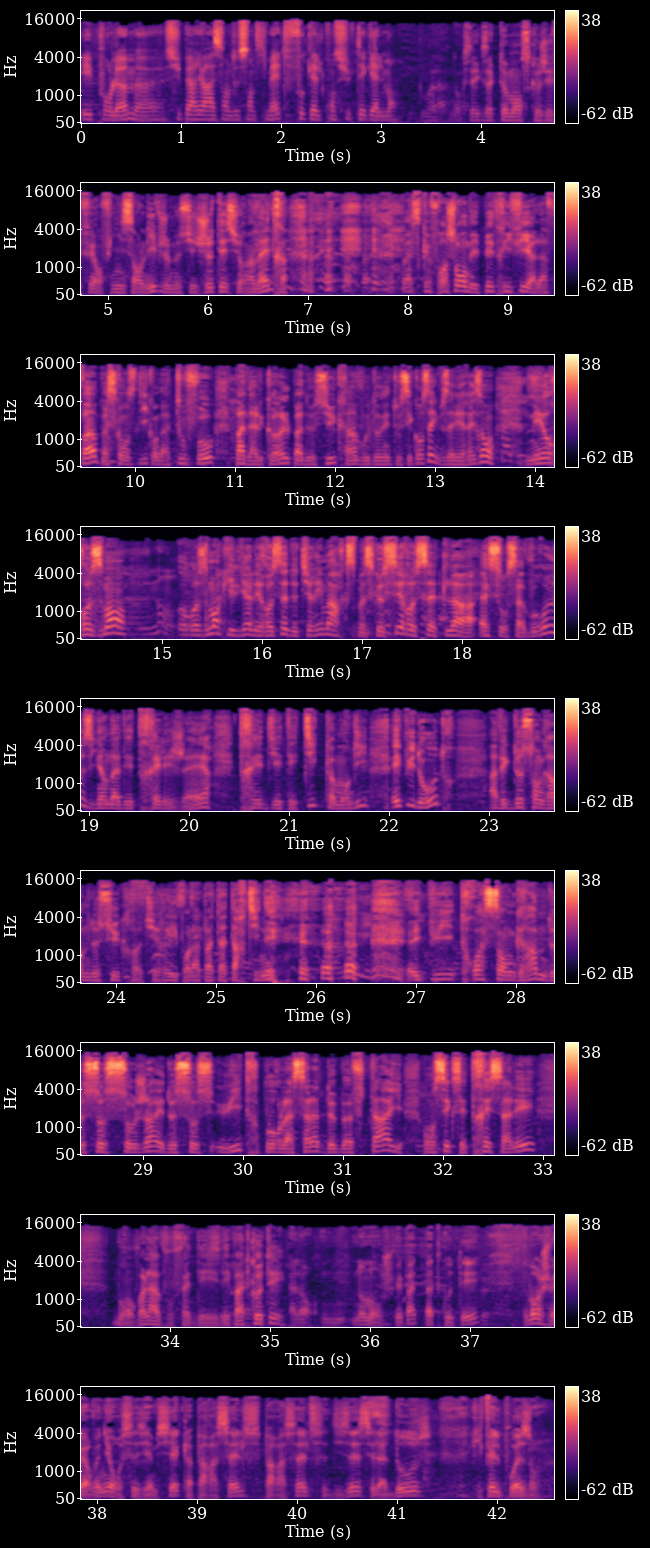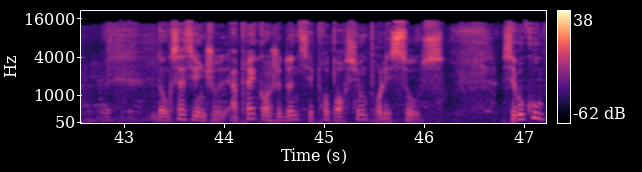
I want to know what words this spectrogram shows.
Et pour l'homme euh, supérieur à 102 cm, faut qu'elle consulte également. Voilà, donc c'est exactement ce que j'ai fait en finissant le livre. Je me suis jeté sur un mètre parce que franchement, on est pétrifié à la fin parce qu'on se dit qu'on a tout faux, pas d'alcool, pas de sucre. Hein, vous donnez tous ces conseils, vous avez raison. Mais heureusement, euh, heureusement qu'il y a les recettes de Thierry Marx parce que ces recettes-là, elles sont savoureuses. Il y en a des très légères, très diététiques, comme on dit, et puis d'autres avec 200 grammes de sucre, Thierry, pour la pâte à tartiner. Et puis 300 grammes de sauce soja et de sauce huître pour la salade de bœuf taille. On sait que c'est très salé. Bon, voilà, vous faites des, pas de côté. Alors, non, non, je ne fais pas de pas de côté. D'abord, je vais revenir au XVIe siècle, à Paracels. Paracels disait c'est la dose qui fait le poison. Donc, ça, c'est une chose. Après, quand je donne ces proportions pour les sauces, c'est beaucoup.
